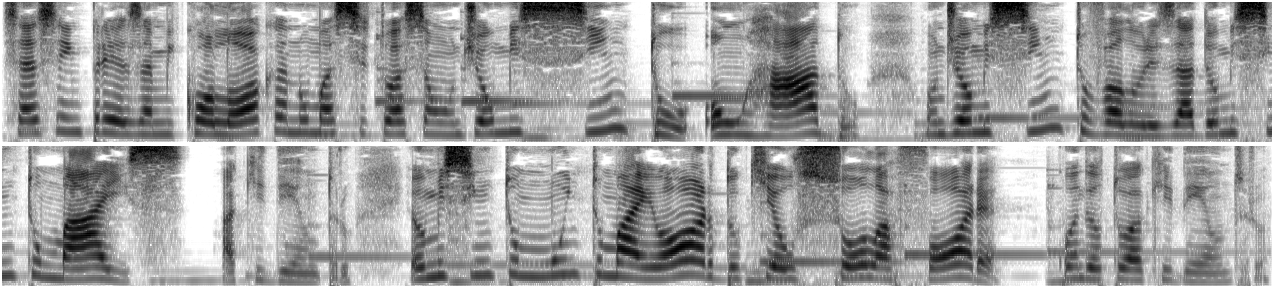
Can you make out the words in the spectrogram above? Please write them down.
se essa empresa me coloca numa situação onde eu me sinto honrado, onde eu me sinto valorizado, eu me sinto mais aqui dentro. Eu me sinto muito maior do que eu sou lá fora quando eu tô aqui dentro.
